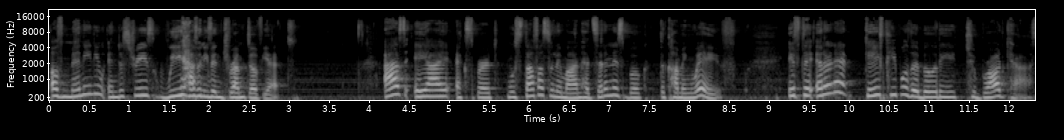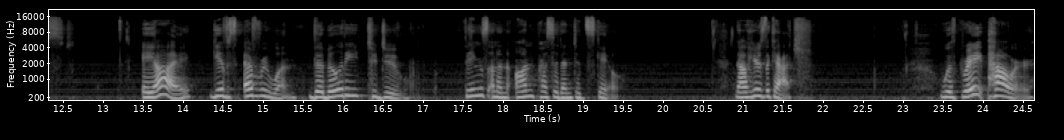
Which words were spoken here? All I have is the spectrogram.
of many new industries we haven't even dreamt of yet. As AI expert Mustafa Suleyman had said in his book, The Coming Wave, if the internet gave people the ability to broadcast, AI gives everyone the ability to do things on an unprecedented scale. Now, here's the catch with great power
